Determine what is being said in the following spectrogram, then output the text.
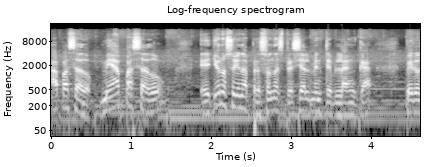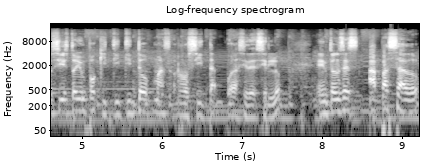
Ha pasado, me ha pasado. Eh, yo no soy una persona especialmente blanca, pero sí estoy un poquitito más rosita, por así decirlo. Entonces ha pasado,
